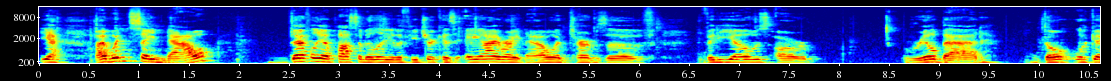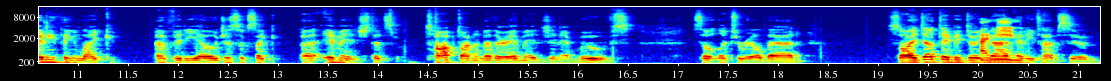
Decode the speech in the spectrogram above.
yeah. I wouldn't say now. Definitely a possibility in the future because AI right now, in terms of videos, are real bad. Don't look anything like a video. It just looks like an image that's topped on another image and it moves, so it looks real bad. So I doubt they'd be doing I that mean- anytime soon.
